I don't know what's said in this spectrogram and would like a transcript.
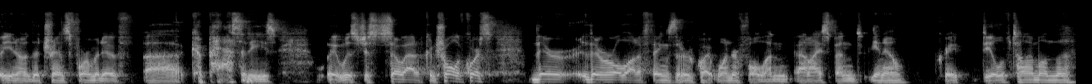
you know, the transformative uh, capacities. It was just so out of control. Of course, there there are a lot of things that are quite wonderful, and and I spend you know great deal of time on the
